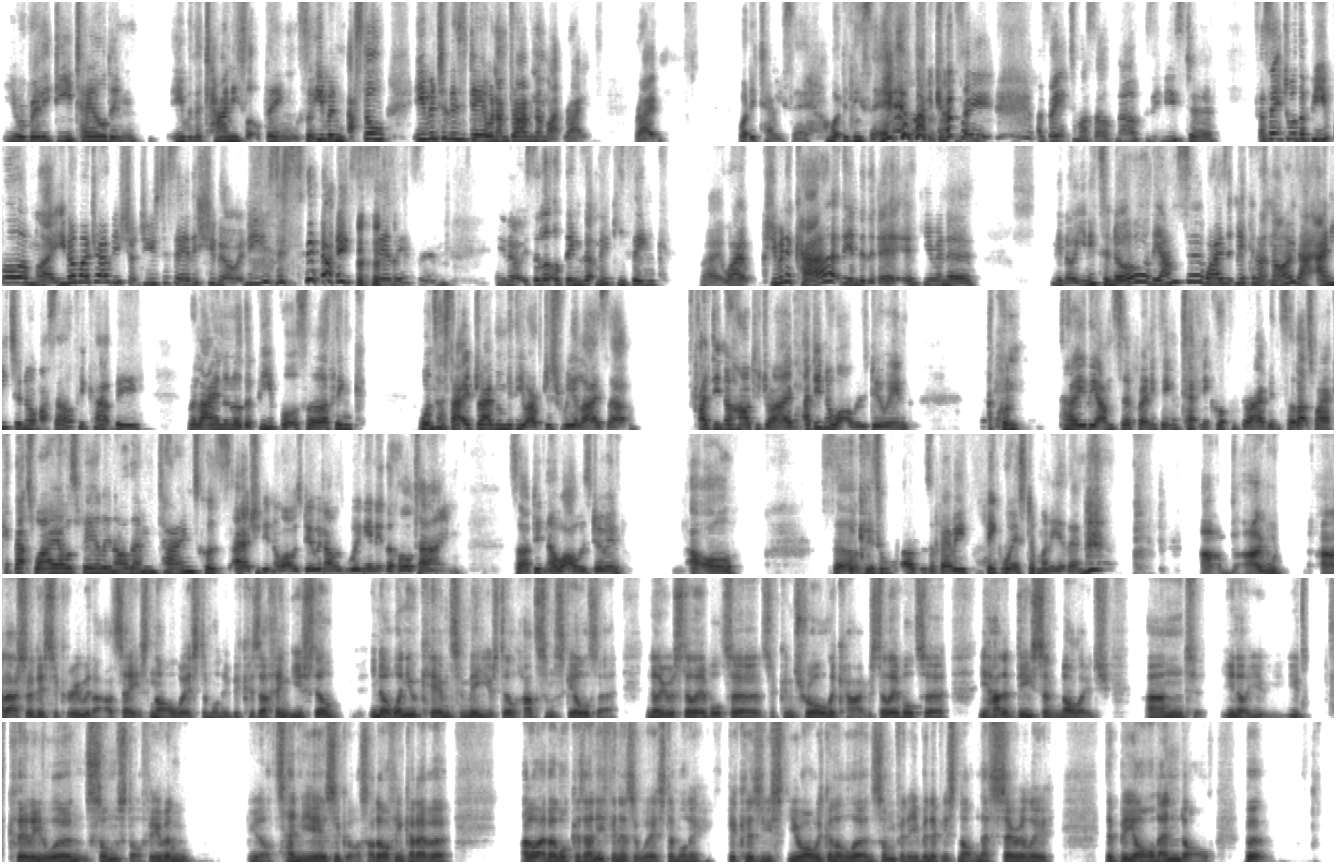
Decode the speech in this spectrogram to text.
you were really detailed in even the tiniest little things. So even I still, even to this day, when I'm driving, I'm like, right, right. What did Terry say? What did he say? like I say, it, I say it to myself now because it needs to. I say it to other people. I'm like, you know, my driving instructor used to say this, you know, and he used to say, I used to say this, and you know, it's the little things that make you think, right? Why? Because you're in a car at the end of the day. You're in a, you know, you need to know the answer. Why is it making that noise? I, I need to know myself. It can't be relying on other people. So I think once I started driving with you, I've just realized that I didn't know how to drive. I didn't know what I was doing. I couldn't tell you the answer for anything technical for driving. So that's why I, that's why I was failing all them times because I actually didn't know what I was doing. I was winging it the whole time, so I didn't know what I was doing at all. So okay. it was a very big waste of money then. I, I would I'd actually disagree with that. I'd say it's not a waste of money because I think you still you know, when you came to me, you still had some skills there. You know, you were still able to to control the car. You were still able to. You had a decent knowledge, and you know, you you clearly learned some stuff even you know ten years ago. So I don't think I'd ever. I don't ever look at anything as a waste of money because you you're always going to learn something, even if it's not necessarily the be all and end all. But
